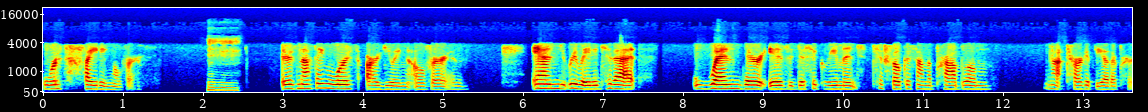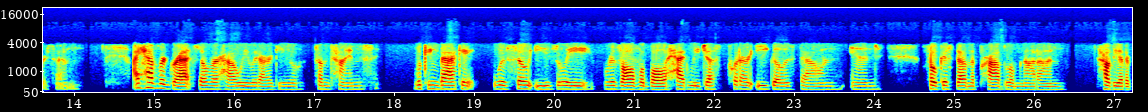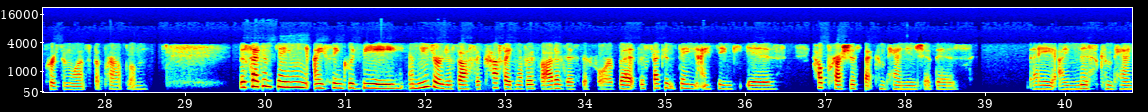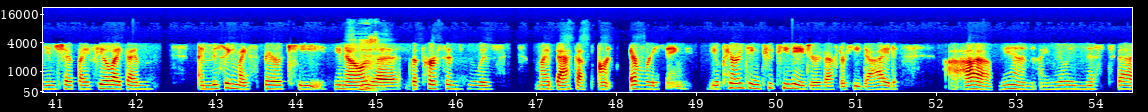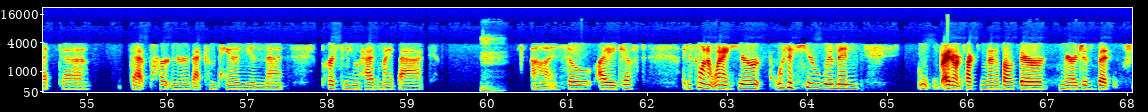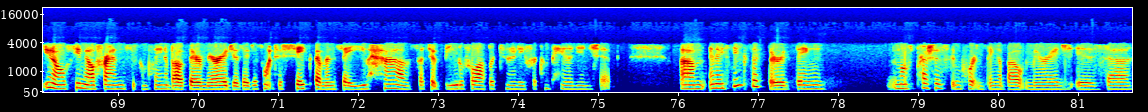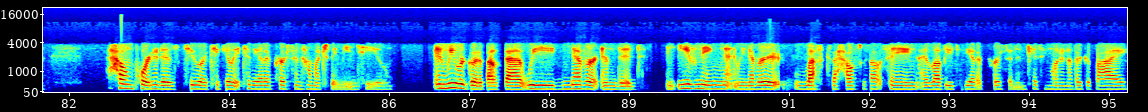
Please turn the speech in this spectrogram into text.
worth fighting over. Mm-hmm. There's nothing worth arguing over. And, and related to that, when there is a disagreement, to focus on the problem, not target the other person. I have regrets over how we would argue sometimes. Looking back, it was so easily resolvable had we just put our egos down and focused on the problem, not on how the other person was the problem. The second thing I think would be, and these are just off the cuff, I'd never thought of this before, but the second thing I think is how precious that companionship is. I, I miss companionship. I feel like I'm I'm missing my spare key, you know, hmm. the the person who was my backup on everything you know, parenting two teenagers after he died. Ah, man, I really missed that uh, that partner, that companion, that person who had my back. Mm-hmm. Uh, so I just, I just want to when I hear when I hear women I don't talk to men about their marriages, but you know, female friends who complain about their marriages, I just want to shake them and say, you have such a beautiful opportunity for companionship. Um, and I think the third most precious, important thing about marriage is uh, how important it is to articulate to the other person how much they mean to you. And we were good about that. We never ended an evening and we never left the house without saying I love you to the other person and kissing one another goodbye.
